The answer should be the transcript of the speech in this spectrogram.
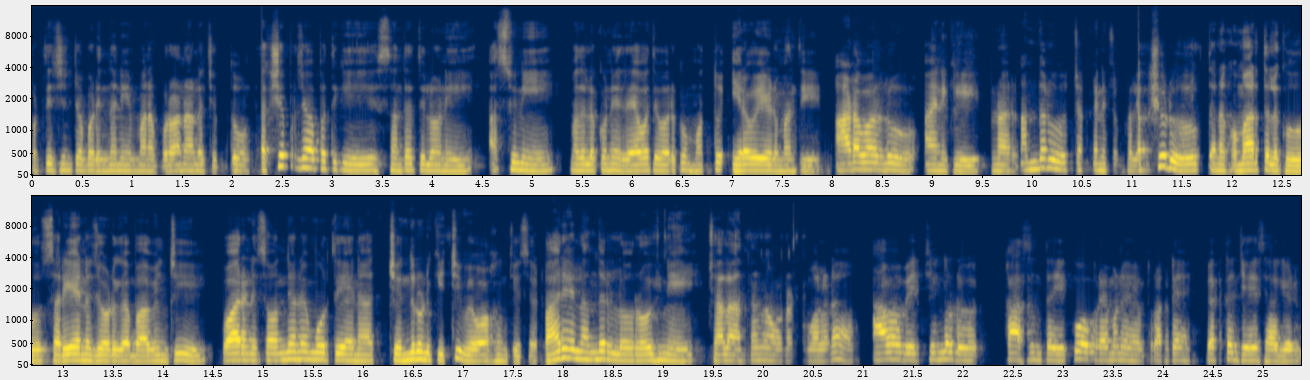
ప్రతిష్ఠించబడిందని మన పురాణాలు చెప్తూ ఉంటాయి దక్ష ప్రజాపతికి సంతతిలోని అశ్విని మొదలుకొని రేవతి వరకు మొత్తం ఇరవై ఏడు మంది ఆడవాళ్ళు ఆయనకి ఉన్నారు. అందరూ చక్కని చుక్కలు. దక్షుడు తన కుమార్తెలకు సరి అయిన జోడుగా భావించి వారిని సౌందర్యమూర్తి అయిన చంద్రునికి ఇచ్చి వివాహం చేశాడు. భార్యలందరిలో రోహిణి చాలా అందంగా ఉండటం వలన ఆమె చంద్రుడు కాసింత ఎక్కువ ప్రేమను ప్రకటే వ్యక్తం చేయసాగాడు.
